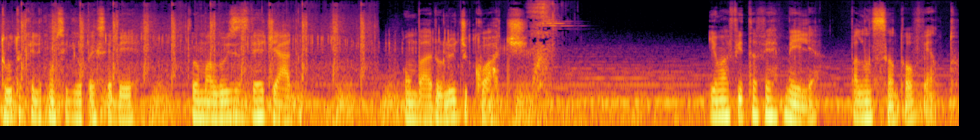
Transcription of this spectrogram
Tudo que ele conseguiu perceber foi uma luz esverdeada, um barulho de corte e uma fita vermelha balançando ao vento.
